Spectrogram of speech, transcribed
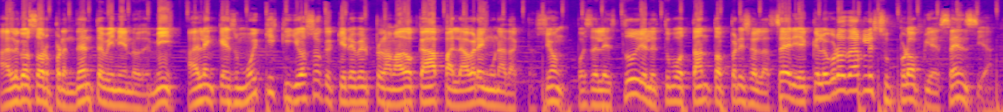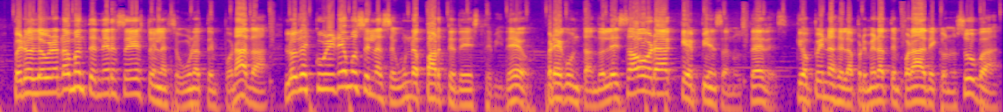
algo sorprendente viniendo de mí, alguien que es muy quisquilloso que quiere ver plasmado cada palabra en una adaptación, pues el estudio le tuvo tanto aprecio a la serie que logró darle su propia esencia. Pero logrará mantenerse esto en la segunda temporada, lo descubriremos en la segunda parte de este video, preguntándoles ahora qué piensan ustedes? ¿Qué opinas de la primera temporada de Konosuba?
